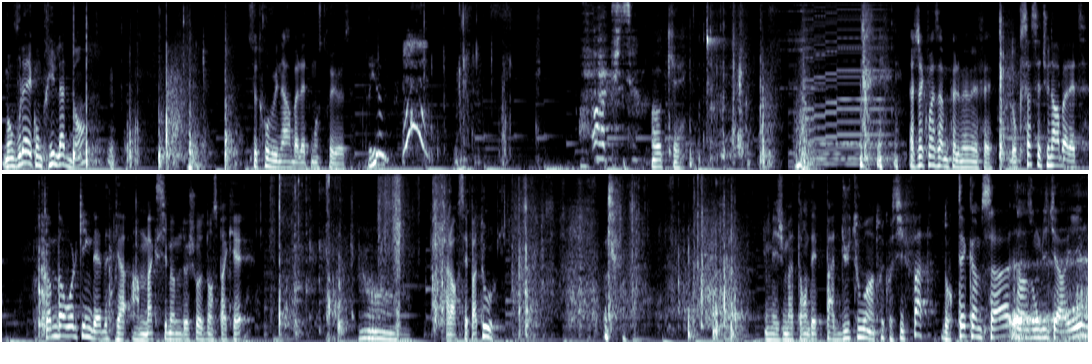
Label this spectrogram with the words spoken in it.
Bon, vous l'avez compris, là-dedans se trouve une arbalète monstrueuse. Regarde. Oh putain. Ok. à chaque fois, ça me fait le même effet. Donc ça, c'est une arbalète. Comme dans Walking Dead. Il y a un maximum de choses dans ce paquet. Oh. Alors, c'est pas tout. Mais je m'attendais pas du tout à un truc aussi fat. Donc t'es comme ça, t'as un zombie qui arrive.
